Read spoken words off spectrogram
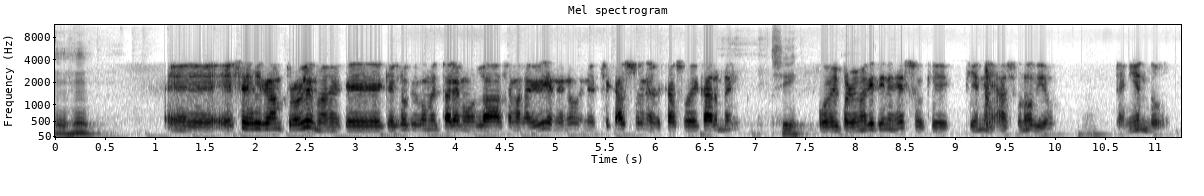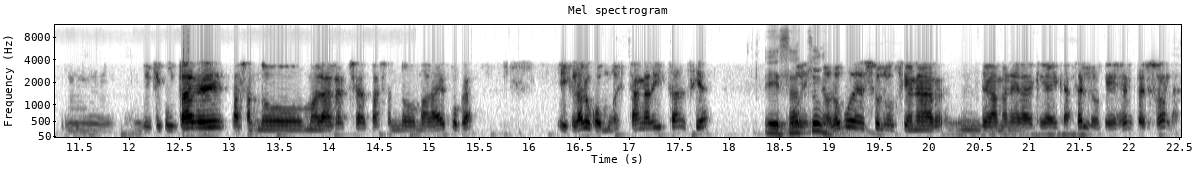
eh, ese es el gran problema, que, es lo que comentaremos la semana que viene, ¿no? En este caso, en el caso de Carmen, sí. pues el problema que tiene es eso, que tiene a su novio teniendo mm, dificultades, pasando mala racha, pasando mala época, y claro, como están a distancia, Exacto. Pues no lo pueden solucionar de la manera que hay que hacerlo, que es en persona.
